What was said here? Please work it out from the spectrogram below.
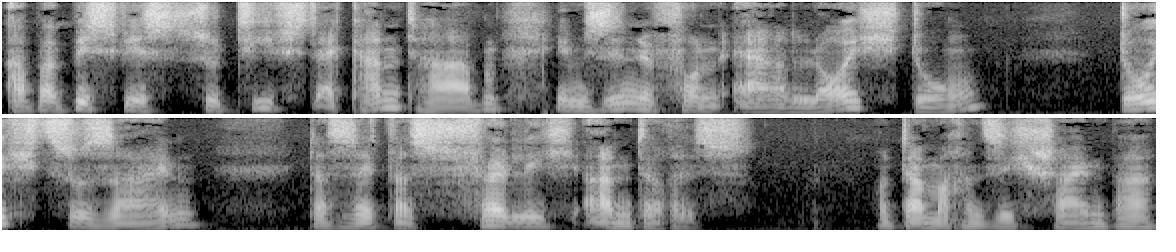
Aber bis wir es zutiefst erkannt haben, im Sinne von Erleuchtung, durch zu sein, das ist etwas völlig anderes. Und da machen sich scheinbar,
